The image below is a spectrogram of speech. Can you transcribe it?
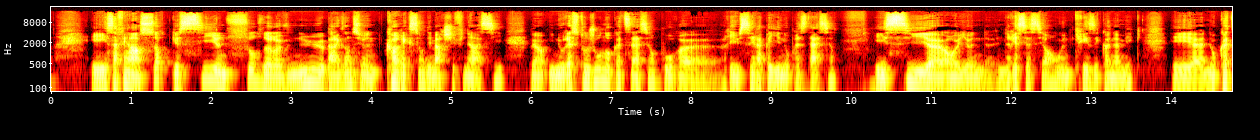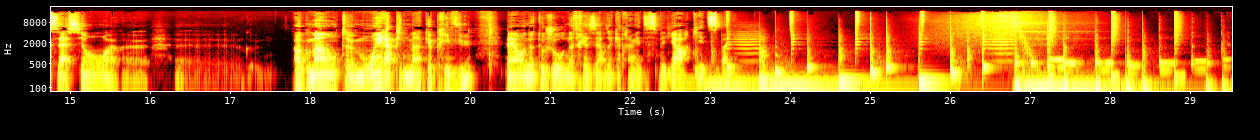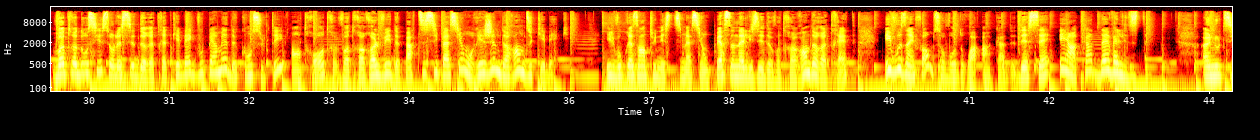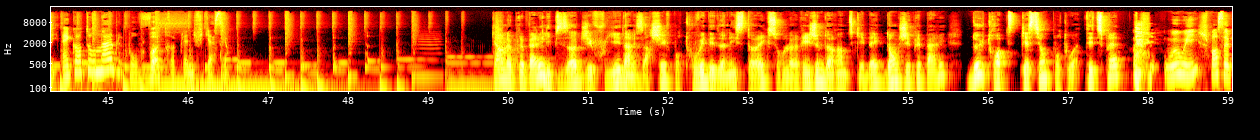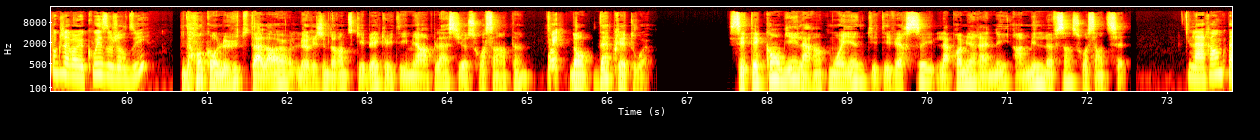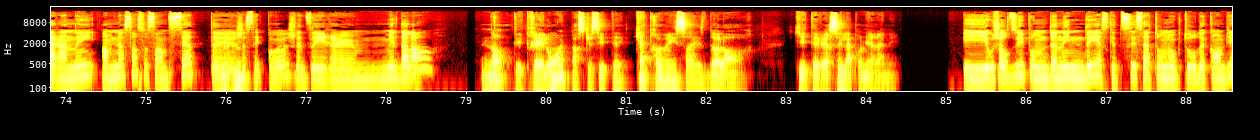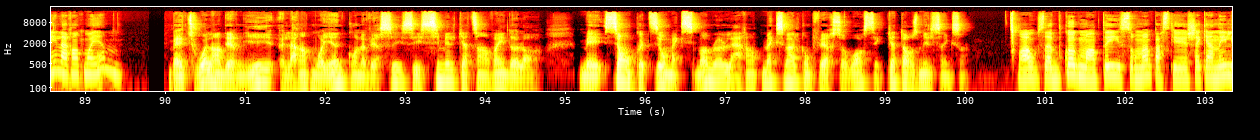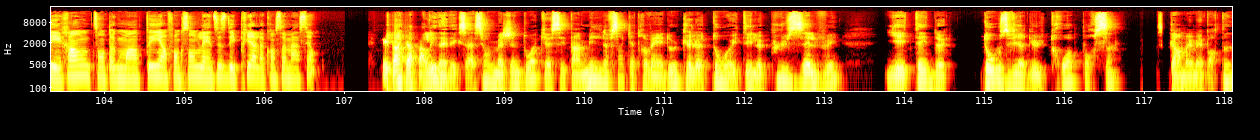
Et ça fait en sorte que si une source de revenus, par exemple, s'il y a une correction des marchés financiers, bien, il nous reste toujours nos cotisations pour réussir à payer nos prestations. Et si il y a une, récession ou une crise économique et nos cotisations augmente moins rapidement que prévu, ben on a toujours notre réserve de 90 milliards qui est disponible. Votre dossier sur le site de Retraite Québec vous permet de consulter, entre autres, votre relevé de participation au régime de rente du Québec. Il vous présente une estimation personnalisée de votre rente de retraite et vous informe sur vos droits en cas de décès et en cas d'invalidité. Un outil incontournable pour votre planification. Quand on a préparé l'épisode, j'ai fouillé dans les archives pour trouver des données historiques sur le régime de rente du Québec. Donc, j'ai préparé deux, trois petites questions pour toi. T'es-tu prête? oui, oui. Je pensais pas que j'avais un quiz aujourd'hui. Donc, on l'a vu tout à l'heure, le régime de rente du Québec a été mis en place il y a 60 ans. Oui. Donc, d'après toi, c'était combien la rente moyenne qui été versée la première année en 1967? La rente par année en 1967, je euh, ne mm-hmm. je sais pas, je vais dire 1000 euh, dollars? Non, tu es très loin parce que c'était 96 dollars qui étaient versés la première année. Puis aujourd'hui, pour nous donner une idée, est-ce que tu sais ça tourne autour de combien la rente moyenne? Ben, tu vois, l'an dernier, la rente moyenne qu'on a versée, c'est 6 420 dollars. Mais si on cotisait au maximum, la rente maximale qu'on pouvait recevoir, c'est 14 500. Wow, ça a beaucoup augmenté, sûrement parce que chaque année, les rentes sont augmentées en fonction de l'indice des prix à la consommation. Et tant qu'à parler d'indexation, imagine-toi que c'est en 1982 que le taux a été le plus élevé. Il était de 12,3% C'est quand même important.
